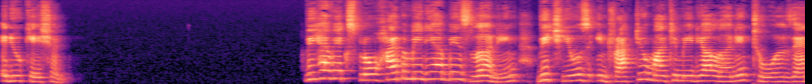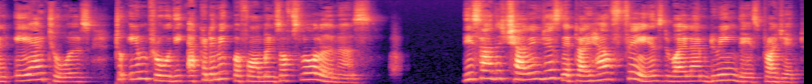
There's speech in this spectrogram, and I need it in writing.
education. We have explored hypermedia based learning, which use interactive multimedia learning tools and AI tools to improve the academic performance of slow learners. These are the challenges that I have faced while I'm doing this project.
